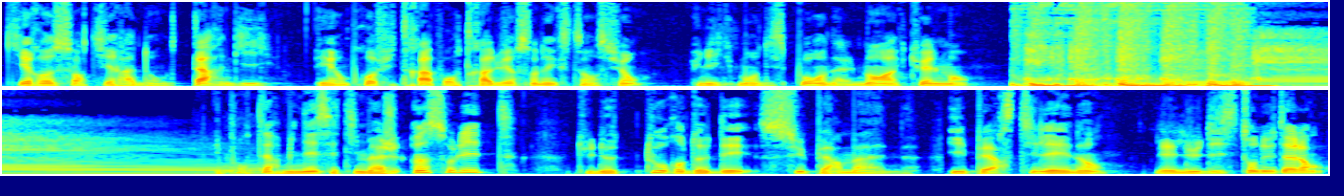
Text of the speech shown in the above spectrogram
qui ressortira donc Targi et en profitera pour traduire son extension, uniquement dispo en allemand actuellement. Et pour terminer cette image insolite d'une tour de dés Superman. Hyper stylé, non? Les ludistes ont du talent.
